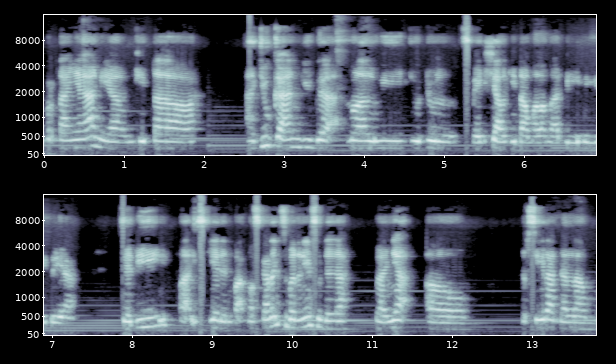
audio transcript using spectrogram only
pertanyaan yang kita ajukan juga melalui judul spesial kita malam hari ini gitu ya. Jadi Pak Iskia dan Pak Tos sekarang sebenarnya sudah banyak eh, tersirat dalam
